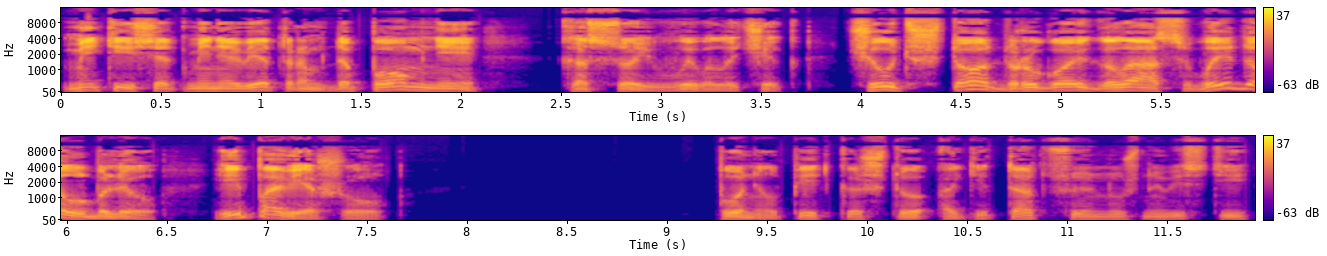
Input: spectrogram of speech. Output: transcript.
метись от меня ветром, да помни, косой выволочек, чуть что, другой глаз выдолблю и повешу. Понял Петька, что агитацию нужно вести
